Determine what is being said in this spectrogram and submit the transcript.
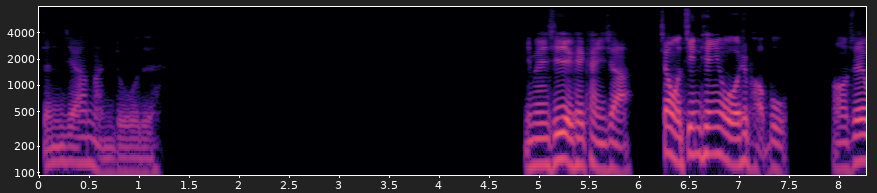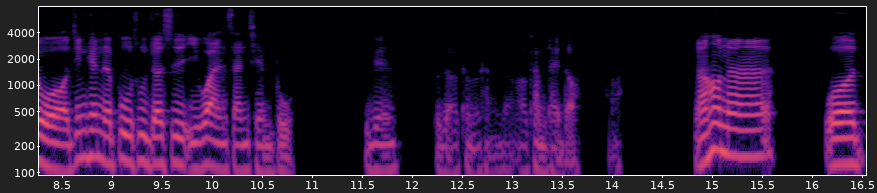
增加蛮多的。你们其实也可以看一下，像我今天因为我去跑步哦，所以我今天的步数就是一万三千步。这边不知道看不看得到啊？看不太到啊。然后呢，我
